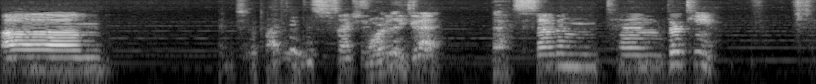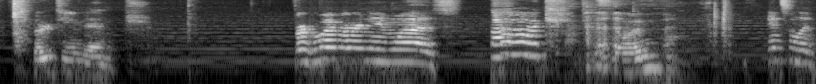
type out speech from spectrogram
Um, I think this is actually More really than good. 7, 10, 13. 13 damage. For whoever her name was. Fuck! Dylan. Insulin.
